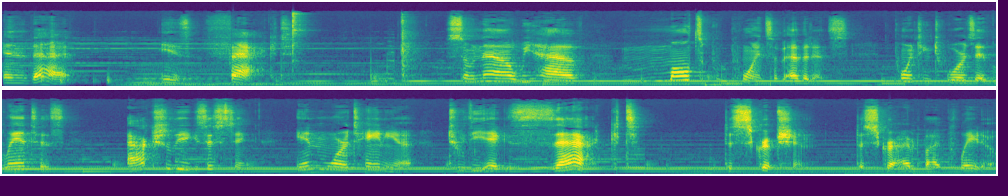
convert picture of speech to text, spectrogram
And that is fact. So now we have multiple points of evidence pointing towards Atlantis actually existing in Mauritania to the exact description described by Plato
